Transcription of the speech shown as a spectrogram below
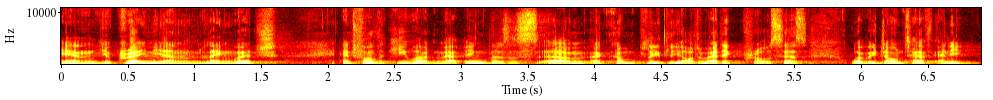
in Ukrainian language. And for the keyword mapping, this is um, a completely automatic process where we don't have any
